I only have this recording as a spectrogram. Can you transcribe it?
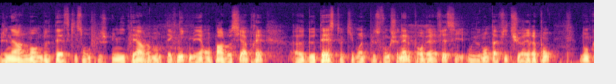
généralement de tests qui sont plus unitaires, vraiment techniques, mais on parle aussi après euh, de tests qui vont être plus fonctionnels pour vérifier si oui ou non ta feature y répond. Donc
